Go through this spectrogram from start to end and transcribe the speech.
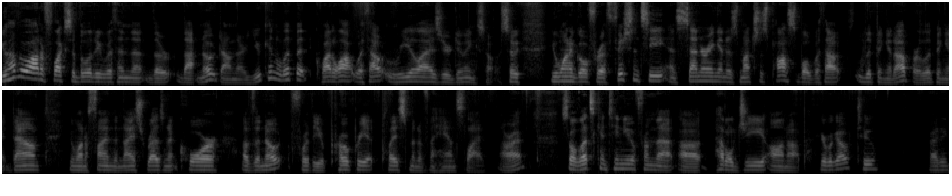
you have a lot of flexibility within the, the, that note down there. You can lip it quite a lot without realize you're doing so. So you want to go for efficiency and centering it as much as possible without lipping it up or lipping it down. You want to find the nice resonant core of the note for the appropriate placement of the hand slide. All right. So let's continue from that uh, pedal G on up. Here we go. Two. Ready?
